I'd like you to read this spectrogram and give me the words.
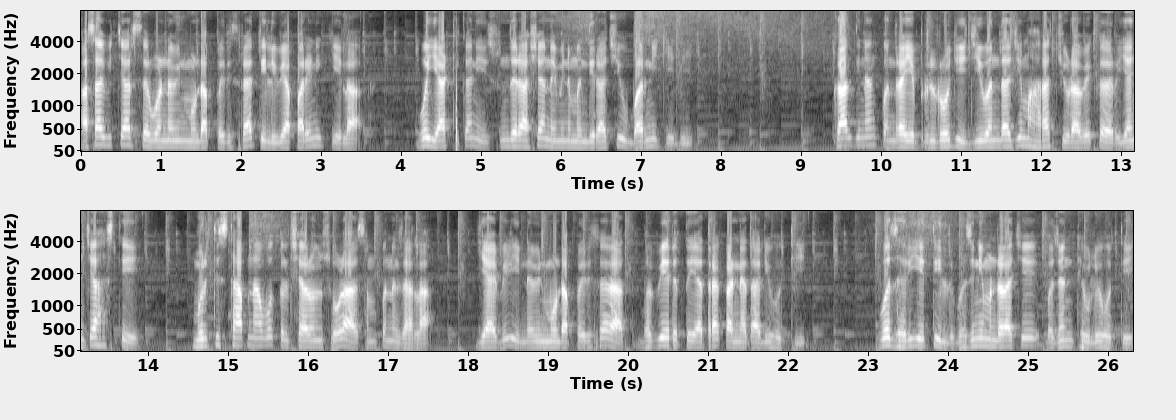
असा विचार सर्व नवीन मोंडा परिसरातील व्यापाऱ्यांनी केला व या ठिकाणी सुंदर अशा नवीन मंदिराची उभारणी केली. काल दिनांक पंधरा एप्रिल रोजी जीवनदाजी महाराज चिडावेकर यांच्या हस्ते मूर्तीस्थापना व कलशारोहण सोहळा संपन्न झाला. यावेळी नवीन मोंडा परिसरात भव्य रथयात्रा काढण्यात आली होती व झरी येथील भजनी मंडळाचे भजन ठेवले होते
